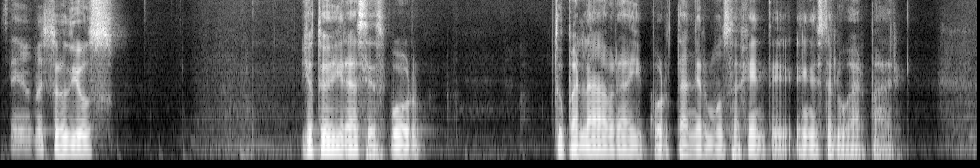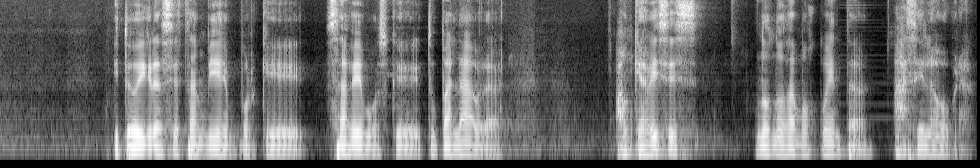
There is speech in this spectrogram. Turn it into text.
Señor nuestro Dios, yo te doy gracias por tu palabra y por tan hermosa gente en este lugar, Padre. Y te doy gracias también porque sabemos que tu palabra, aunque a veces no nos damos cuenta, hace la obra.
